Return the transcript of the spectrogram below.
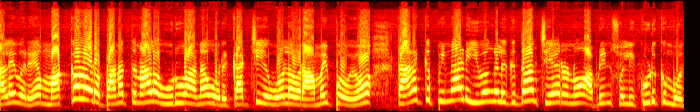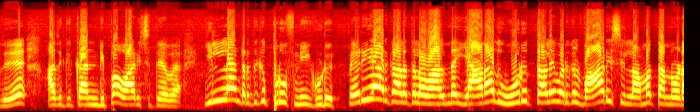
தலைவர் மக்களோட பணத்தினால உருவான ஒரு கட்சியோ இல்லை ஒரு அமைப்பையோ தனக்கு பின்னாடி இவங்களுக்கு தான் சேரணும். வாழணும் அப்படின்னு சொல்லி கொடுக்கும்போது அதுக்கு கண்டிப்பா வாரிசு தேவை. இல்லைன்றதுக்கு ப்ரூஃப் நீ கொடு. பெரியார் காலத்தில் வாழ்ந்த யாராவது ஒரு தலைவர்கள் வாரிசு இல்லாமல் தன்னோட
